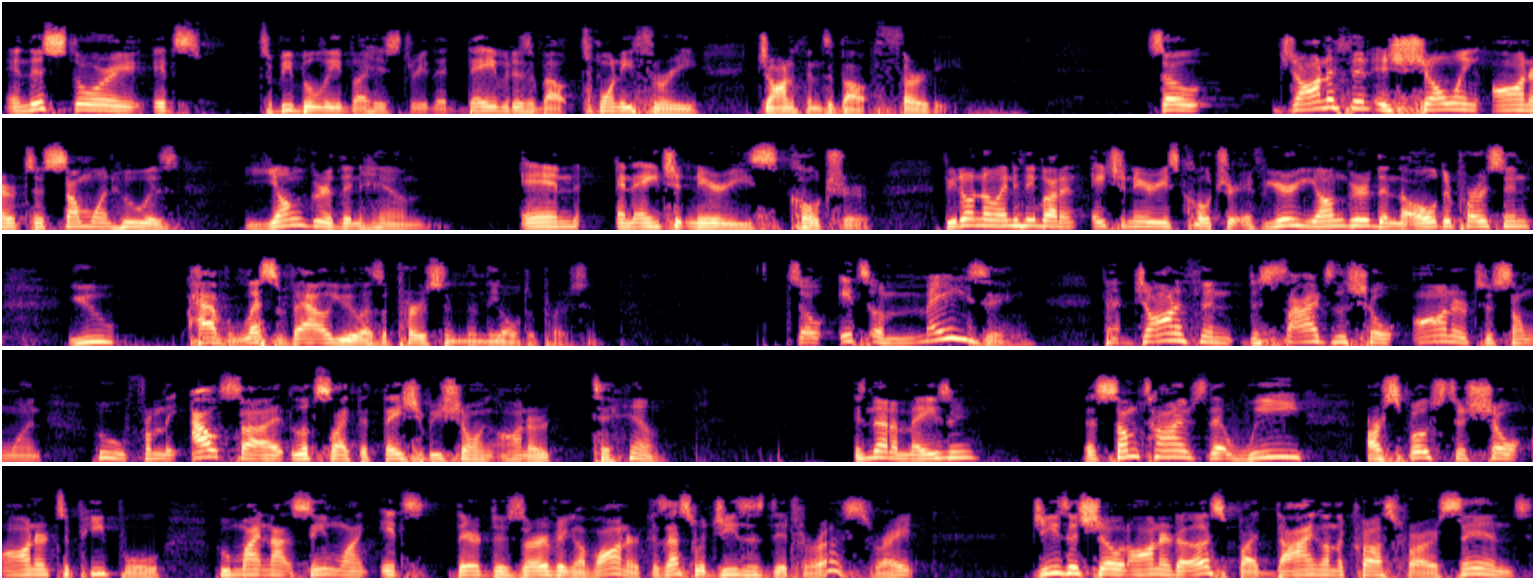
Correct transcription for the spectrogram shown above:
In this story, it's to be believed by history that David is about 23, Jonathan's about 30. So Jonathan is showing honor to someone who is younger than him in an ancient Near East culture. If you don't know anything about an ancient Near East culture, if you're younger than the older person, you have less value as a person than the older person. So it's amazing that Jonathan decides to show honor to someone who, from the outside, looks like that they should be showing honor to him. Isn't that amazing? That sometimes that we are supposed to show honor to people who might not seem like it's they're deserving of honor, because that's what Jesus did for us, right? Jesus showed honor to us by dying on the cross for our sins,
